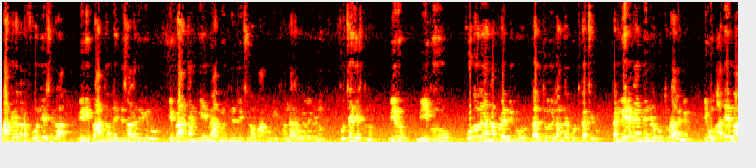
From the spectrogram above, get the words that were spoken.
మాకు ఏదైనా ఫోన్ చేసిందా మీరు ఈ ప్రాంతంలో ఎన్నిసార్లు తిరిగిండ్రు? ఈ ప్రాంతానికి ఏమి అభివృద్ధి నిధులు మాకు ఈ సందర్భంగా మేము క్వశ్చన్ చేస్తున్నాం. మీరు మీకు ఫోటోలు అన్నప్పుడే మీకు దళితులు వీళ్ళందరూ గుర్తుకొచ్చారు కానీ వేరే టైం ఎన్నడూ గుర్తుకు రాలేదు మేము. ఇగో అదే మా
